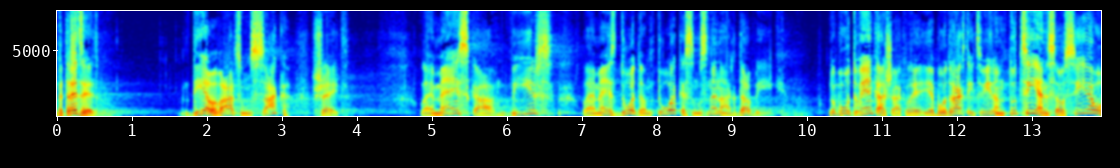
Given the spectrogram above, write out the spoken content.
Bet redziet, Dieva vārds mums saka šeit, lai mēs kā vīrs, lai mēs dodam to, kas mums nenāk dabīgi. Nu, būtu vienkāršāk, ja būtu rakstīts vīram, tu cieni savu sievu,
